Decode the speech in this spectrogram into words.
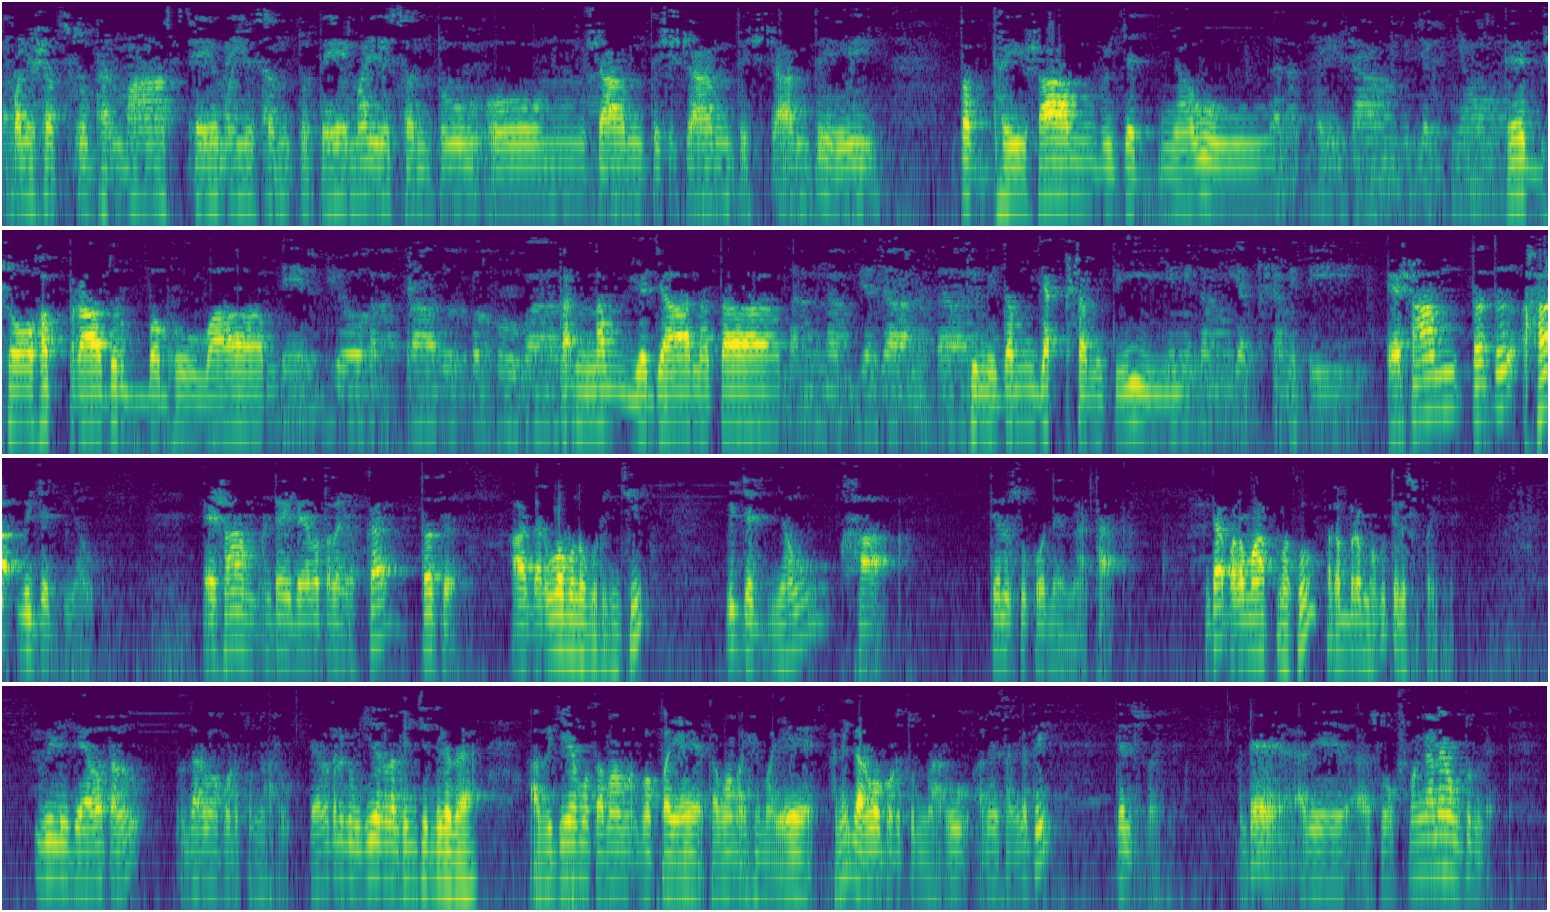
ఉపనిషత్సు ధర్మాస్తే మయి సంతు తే మయి సంతు ఓం శాంతి శాంతి శాంతి తద్ధైషాం విజజ్ఞౌ. తేభ్యోహ ప్రాదుర్బభూవా. తన్న వ్యజానత కిమిదం యక్షమితి. ఏషాం తత్ హ విజజ్ఞౌ. ఏషాం అంటే ఈ దేవతల యొక్క తత్ ఆ గర్వమును గురించి విజజ్ఞం. హ తెలుసుకొనేనట అంటే పరమాత్మకు పరబ్రహ్మకు తెలిసిపోయింది. వీళ్ళు దేవతలు గర్వపడుతున్నారు. దేవతలకు విజయం లభించింది కదా. ఆ విజయము తమ గొప్పయే తమ మహిమయే అని గర్వపడుతున్నారు అనే సంగతి తెలిసిపోయింది. అంటే అది సూక్ష్మంగానే ఉంటుంది.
